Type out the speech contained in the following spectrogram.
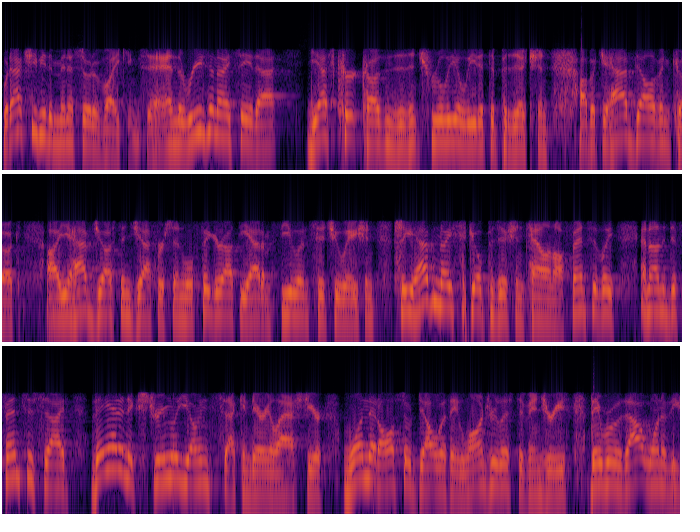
would actually be the Minnesota Vikings. And the reason I say that Yes, Kirk Cousins isn't truly elite at the position, uh, but you have Dalvin Cook, uh, you have Justin Jefferson. We'll figure out the Adam Thielen situation. So you have nice skill position talent offensively, and on the defensive side, they had an extremely young secondary last year, one that also dealt with a laundry list of injuries. They were without one of the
